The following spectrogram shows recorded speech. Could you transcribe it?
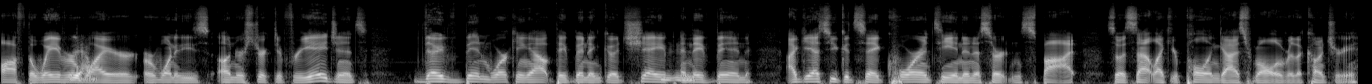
off the waiver yeah. wire or one of these unrestricted free agents, they've been working out, they've been in good shape, mm-hmm. and they've been, I guess you could say, quarantined in a certain spot. So it's not like you're pulling guys from all over the country.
